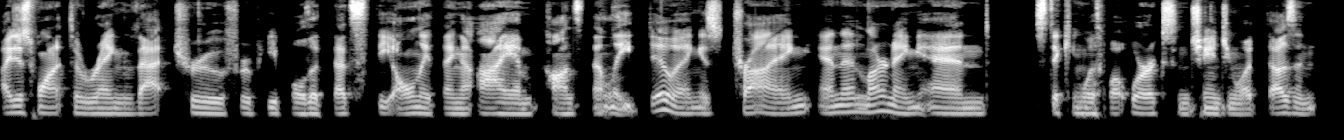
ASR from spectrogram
i just want it to ring that true for people that that's the only thing i am constantly doing is trying and then learning and sticking with what works and changing what doesn't.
